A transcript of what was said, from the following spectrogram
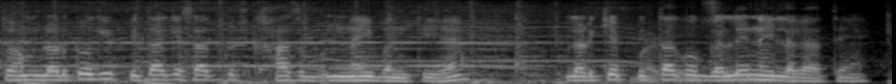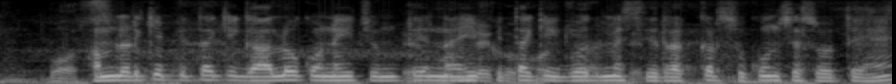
तो हम लड़कों की पिता के साथ कुछ खास नहीं बनती है। लड़के पिता को गले नहीं लगाते हैं। हम लड़के पिता के गालों को नहीं चूमते न ही पिता की गोद में सिर रखकर सुकून से सोते हैं।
